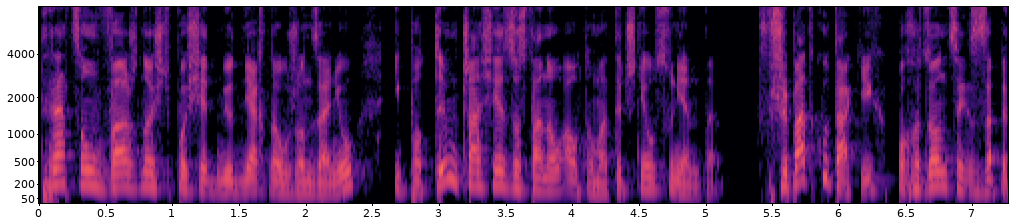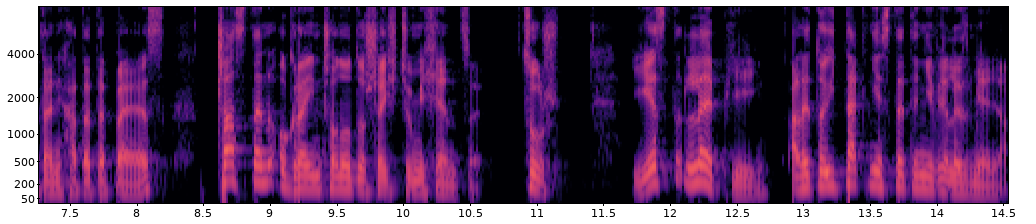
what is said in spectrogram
tracą ważność po 7 dniach na urządzeniu i po tym czasie zostaną automatycznie usunięte. W przypadku takich, pochodzących z zapytań HTTPS, czas ten ograniczono do 6 miesięcy. Cóż, jest lepiej, ale to i tak niestety niewiele zmienia.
